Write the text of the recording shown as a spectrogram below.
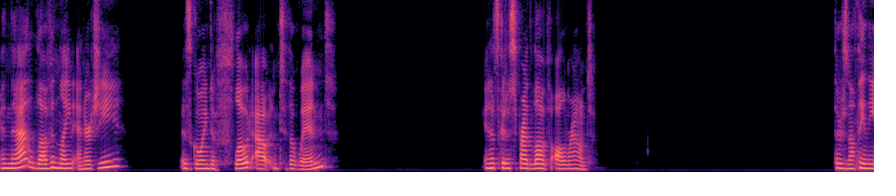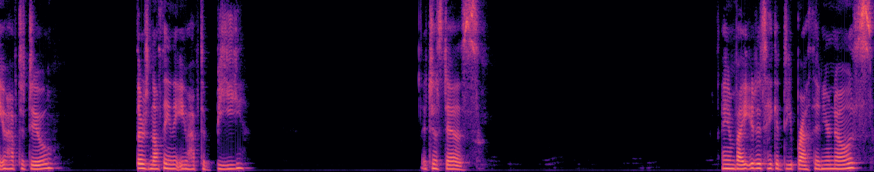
And that love and light energy is going to float out into the wind and it's going to spread love all around. There's nothing that you have to do, there's nothing that you have to be. It just is. I invite you to take a deep breath in your nose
